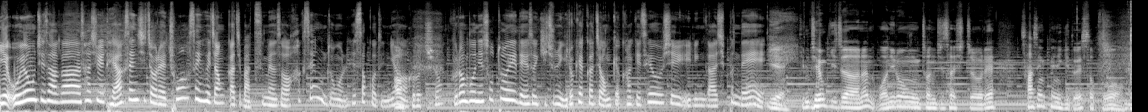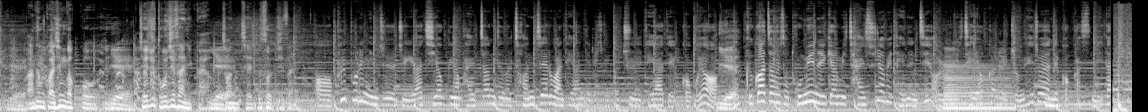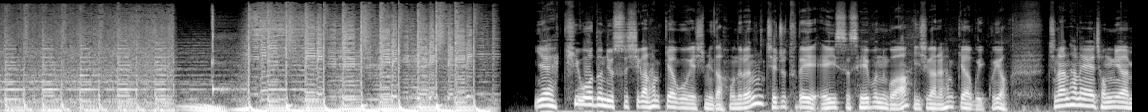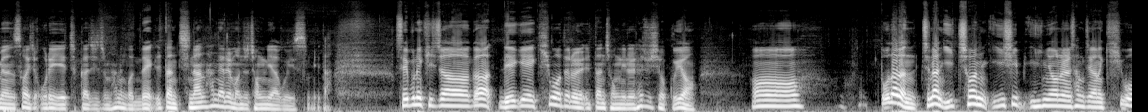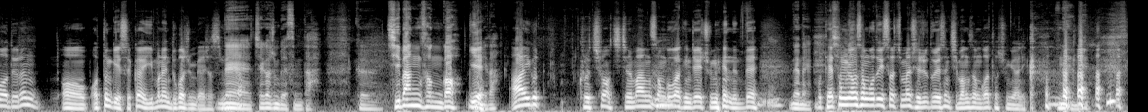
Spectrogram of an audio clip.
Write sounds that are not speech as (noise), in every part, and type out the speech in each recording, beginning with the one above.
예, 오영훈 지사가 사실 대학생 시절에 총학생 회장까지 맡으면서 학생 운동을 했었거든요. 아, 그렇죠. 그런 분이 소통에 대해서 기준을 이렇게까지 엄격하게 세우실 일인가 싶은데 예, 김재훈 기자는 원희룡 전 지사 시절에 사생팬이기도 했었고, 예. 많은 관심 갖고 예. 제주도지사니까요. 예. 전 제주도지사니까. 어, 풀뿌리 민주주의와 지역균형 발전 등을 전제로 한 대안들이 좀 도출돼야 될 거고요. 예. 그 과정에서 도민 의견이 잘 수렴이 되는지 언론이 음. 제 역할을 좀 해줘야 될 것 같습니다. 예, 키워드 뉴스 시간 함께하고 계십니다. 오늘은 제주투데이 에이스 세 분과 이 시간을 함께하고 있고요. 지난 한 해 정리하면서 이제 올해 예측까지 좀 하는 건데 일단 지난 한 해를 먼저 정리하고 있습니다. 세 분의 기자가 네 개의 키워드를 일단 정리를 해주셨고요. 어, 또 다른 지난 2022년을 상징하는 키워드는 어, 어떤 게 있을까요? 이번엔 누가 준비하셨습니까? 네, 제가 준비했습니다. 그 지방선거입니다. 아 이거 그렇죠. 지방 선거가 굉장히 중요했는데 네네. 뭐 대통령 선거도 있었지만 제주도에서는 지방 선거가 더 중요하니까. 네네.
